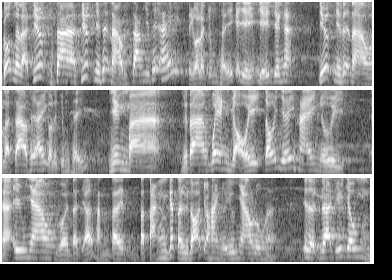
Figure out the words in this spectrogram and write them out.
Có nghĩa là trước xa trước như thế nào thì sau như thế ấy thì gọi là chung thủy. Cái gì cũng vậy chứ á. Trước như thế nào là sau thế ấy gọi là chung thủy. Nhưng mà người ta quen gọi đối với hai người à, yêu nhau rồi người ta trở thành ta, ta tặng cái từ đó cho hai người yêu nhau luôn à. Chứ thực ra chữ chung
